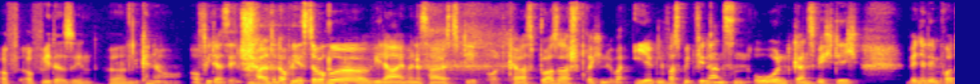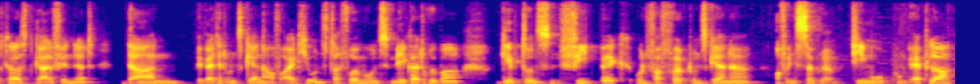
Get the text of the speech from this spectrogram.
Auf, auf Wiedersehen hören. Genau, auf Wiedersehen. Schaltet auch nächste Woche wieder ein, wenn es heißt, die Podcast Brothers sprechen über irgendwas mit Finanzen. Und ganz wichtig, wenn ihr den Podcast geil findet, dann bewertet uns gerne auf iTunes, da freuen wir uns mega drüber. Gebt uns ein Feedback und verfolgt uns gerne auf Instagram. timo.eppler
